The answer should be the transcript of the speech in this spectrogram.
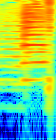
de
